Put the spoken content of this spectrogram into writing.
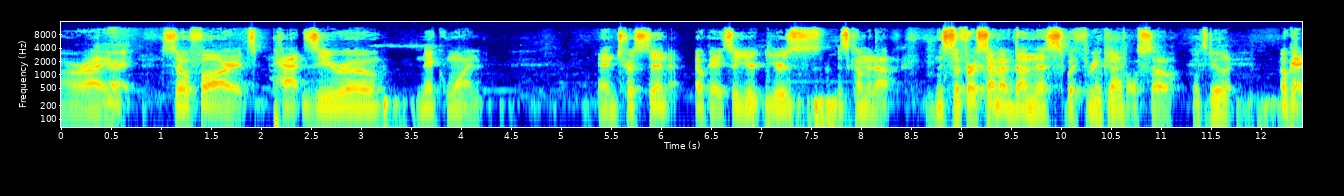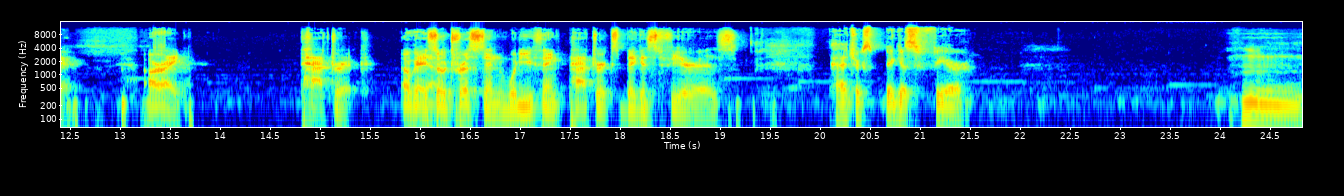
All right. all right So far, it's Pat zero, Nick one, and Tristan. Okay, so your, yours is coming up. This is the first time I've done this with three Okay. people. So Let's do it. okay, all right, Patrick. Okay, Yeah. so Tristan, what do you think Patrick's biggest fear is? patrick's biggest fear hmm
